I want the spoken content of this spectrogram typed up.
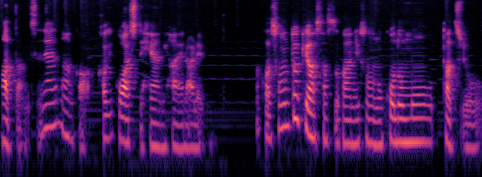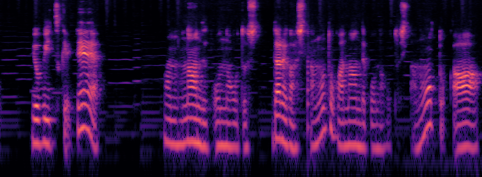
あったんですね。なんか鍵壊して部屋に入られる。だからその時はさすがにその子供たちを呼びつけて、あの、なんでこんなことし、誰がしたのとか、なんでこんなことしたのとか、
